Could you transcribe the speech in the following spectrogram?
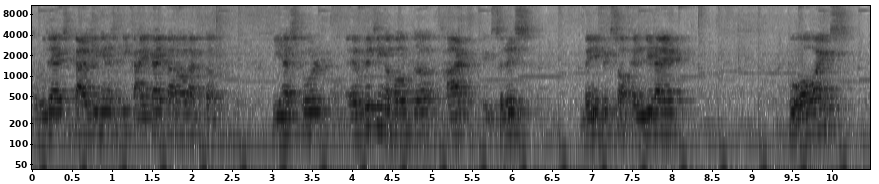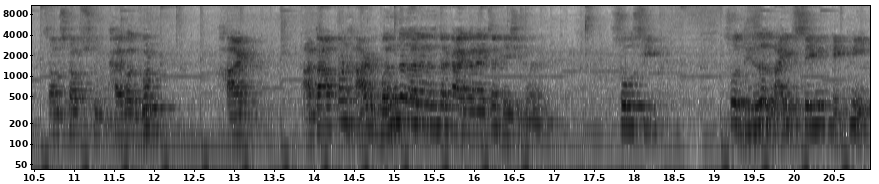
हृदयाची काळजी घेण्यासाठी काय काय करावं लागतं. He has told everything about the heart it's risk benefits of healthy diet to avoid some stops to have a good heart आता आपण हार्ट बंद झाल्यानंतर काय करायचं हे शिकवलं so see so this is a life saving technique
